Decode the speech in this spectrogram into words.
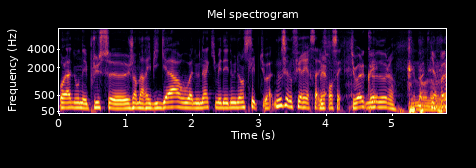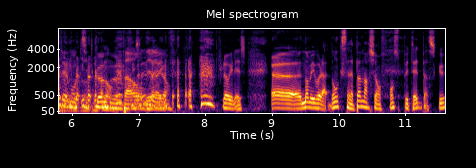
Voilà, nous on est plus euh, Jean-Marie Bigard ou Hanouna qui met des nouilles dans le slip, tu vois. Nous, ça nous fait rire, ça, les Mais- Français. Tu vois le clodo là Il n'y a non, pas non. tellement de sitcoms Non, euh, pas en direct. Florilège. Euh, non, mais voilà. Donc, ça n'a pas marché en France, peut-être parce que.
